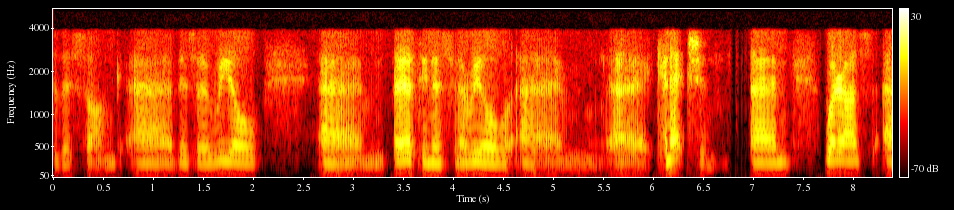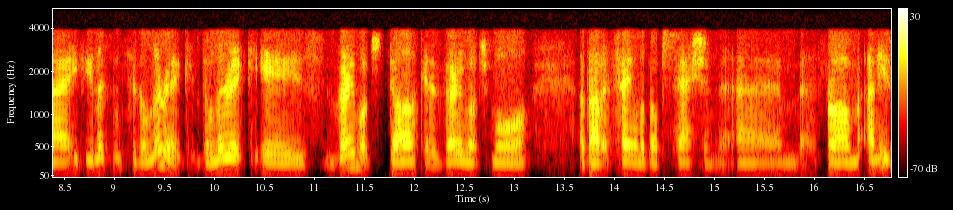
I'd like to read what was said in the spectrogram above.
to this song. Uh, there's a real um, earthiness and a real um, uh, connection. Um, whereas uh, if you listen to the lyric, the lyric is very much darker, very much more about a tale of obsession. Um, from and is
